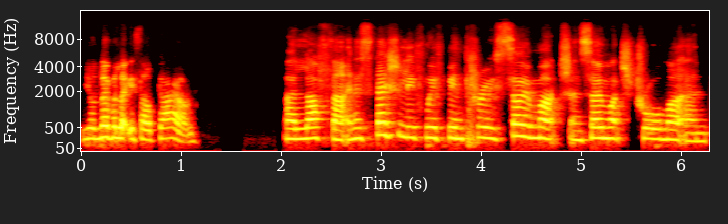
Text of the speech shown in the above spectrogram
you'll never let yourself down. I love that. And especially if we've been through so much and so much trauma and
